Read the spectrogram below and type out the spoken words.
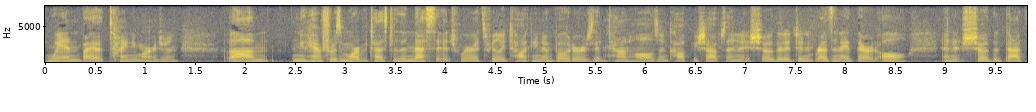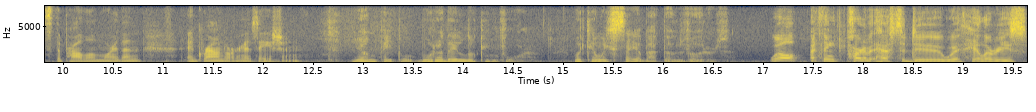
win by a tiny margin. Um, New Hampshire was more of a test of the message, where it's really talking to voters in town halls and coffee shops, and it showed that it didn't resonate there at all, and it showed that that's the problem more than a ground organization. Young people, what are they looking for? What can we say about those voters? Well, I think part of it has to do with Hillary's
